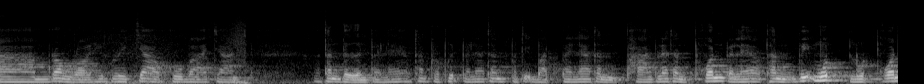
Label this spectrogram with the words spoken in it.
ตามร่องรอยที่พระเจ้าครูบาอาจารย์ ท่านเดินไปแล้ว ท่านประพฤติไปแล้ว ท่านปฏิบัติไปแล้ว ท่านผ่านไปแล้วท่านพ้นไปแล้ว ท่านวิมุตต์หลุดพ้น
